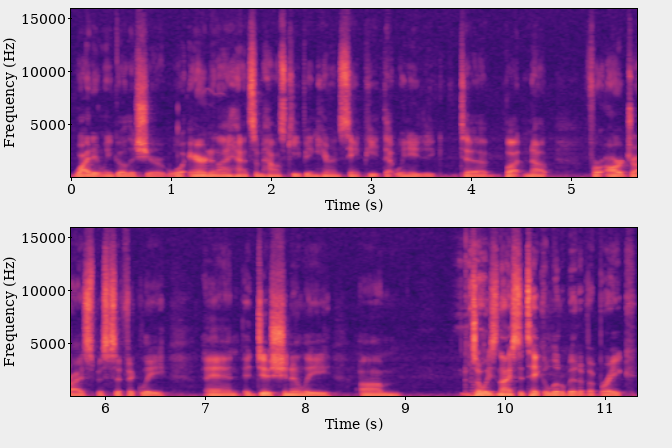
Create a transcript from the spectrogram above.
Why didn't we go this year? Well, Aaron and I had some housekeeping here in St. Pete that we needed to button up for our drive specifically, and additionally, um, it's always nice to take a little bit of a break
